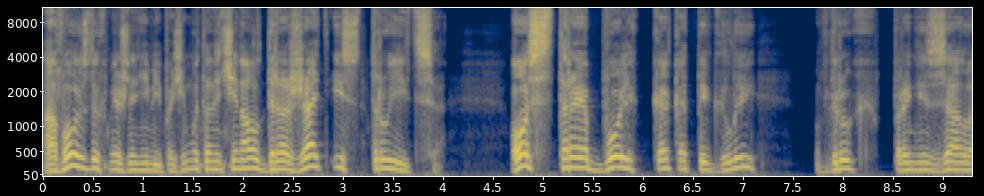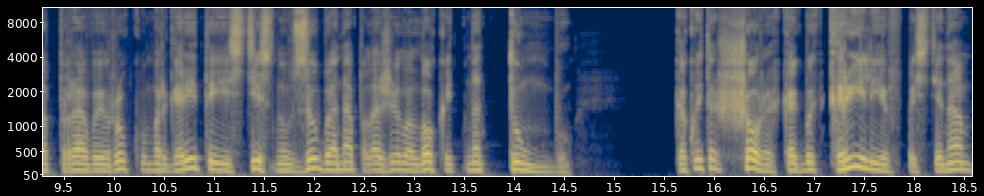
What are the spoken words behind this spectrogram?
а воздух между ними почему-то начинал дрожать и струиться. Острая боль, как от иглы, вдруг пронизала правую руку Маргариты, и, стиснув зубы, она положила локоть на тумбу. Какой-то шорох, как бы крыльев по стенам,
